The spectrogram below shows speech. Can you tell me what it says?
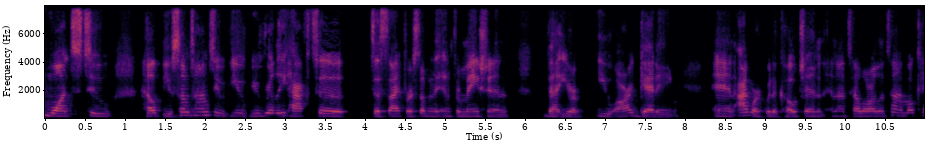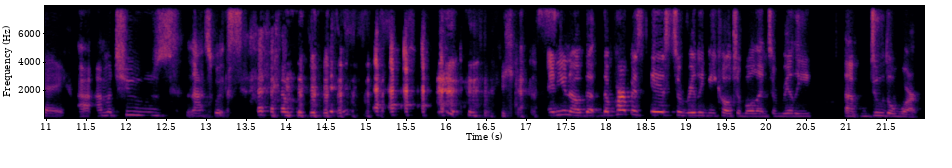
wants to help you. Sometimes you, you, you really have to decipher some of the information that you're you are getting and I work with a coach, and, and I tell her all the time, okay, I, am to choose not to accept. yes. And, you know, the, the purpose is to really be coachable and to really um, do the work.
